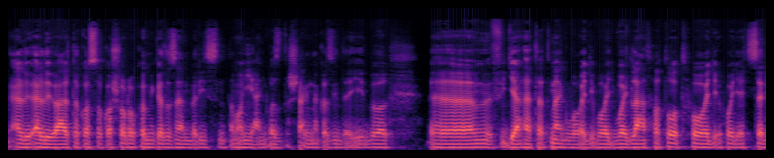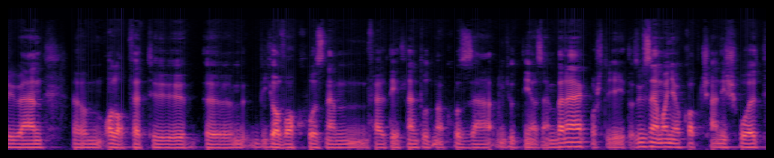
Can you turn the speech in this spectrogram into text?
elő, előálltak azok a sorok, amiket az ember is szerintem a hiánygazdaságnak az idejéből ö, figyelhetett meg, vagy, vagy, vagy láthatott, hogy, hogy egyszerűen ö, alapvető ö, javakhoz nem feltétlen tudnak hozzá jutni az emberek. Most ugye itt az üzemanyag kapcsán is volt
